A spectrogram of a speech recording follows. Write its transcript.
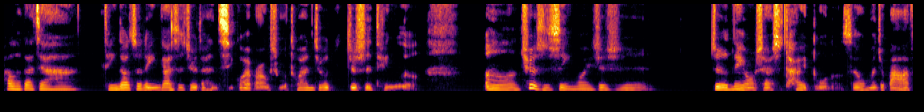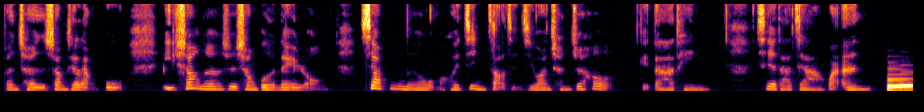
Hello，大家。听到这里应该是觉得很奇怪吧？为什么突然就就是停了？嗯，确实是因为就是这个内容实在是太多了，所以我们就把它分成上下两部。以上呢是上部的内容，下部呢我们会尽早剪辑完成之后给大家听。谢谢大家，晚安。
